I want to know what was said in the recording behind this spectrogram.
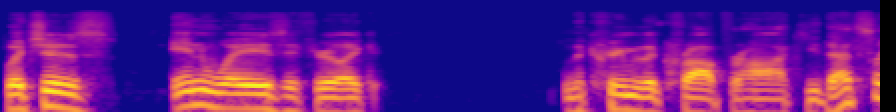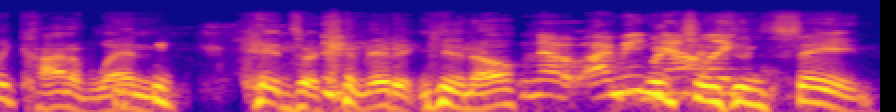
Which is in ways, if you're like the cream of the crop for hockey, that's like kind of when kids are committing, you know? No, I mean Which now is like insane.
